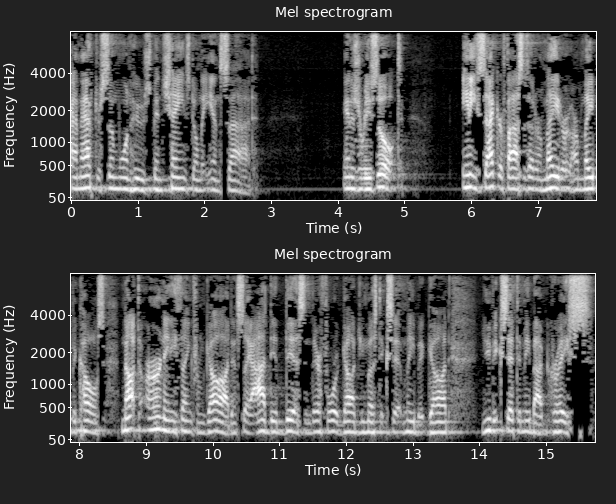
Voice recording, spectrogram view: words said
I'm after someone who's been changed on the inside. And as a result, any sacrifices that are made are, are, made because not to earn anything from God and say, I did this, and therefore, God, you must accept me. But God, you've accepted me by grace.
